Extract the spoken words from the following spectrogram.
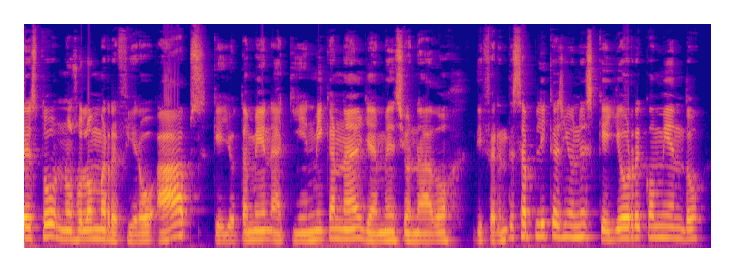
esto no solo me refiero a apps, que yo también aquí en mi canal ya he mencionado diferentes aplicaciones que yo recomiendo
